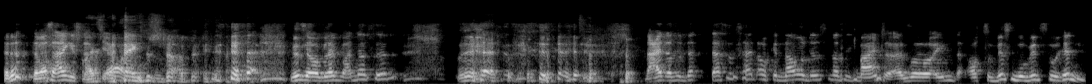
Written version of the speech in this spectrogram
Bitte? Da warst du eingeschnappt, ja. Eingeschnappt. Willst du auch gleich woanders hin? Nein, also das, das, ist halt auch genau das, was ich meinte. Also eben auch zu wissen, wo willst du hin?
